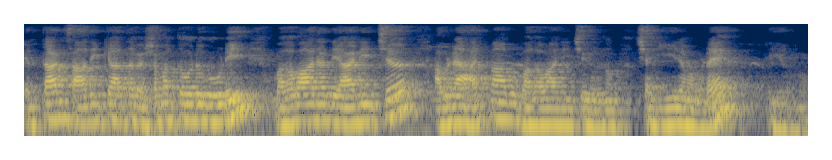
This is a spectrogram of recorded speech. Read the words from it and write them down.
എത്താൻ സാധിക്കാത്ത വിഷമത്തോടുകൂടി ഭഗവാനെ ധ്യാനിച്ച് അവരുടെ ആത്മാവ് ഭഗവാനിൽ ചേർന്നു ശരീരം അവിടെ തീർന്നു.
